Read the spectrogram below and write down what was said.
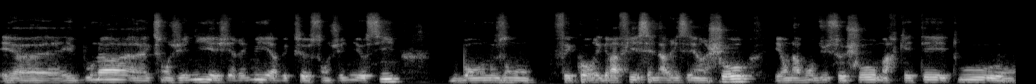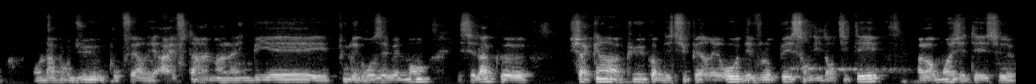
Et, et Bouna avec son génie et Jérémy avec son génie aussi, bon, nous ont fait chorégraphier, scénariser un show et on a vendu ce show, marketé et tout. On, l'a vendu pour faire les halftime à la NBA et tous les gros événements. Et c'est là que chacun a pu, comme des super-héros, développer son identité. Alors moi, j'étais ce...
